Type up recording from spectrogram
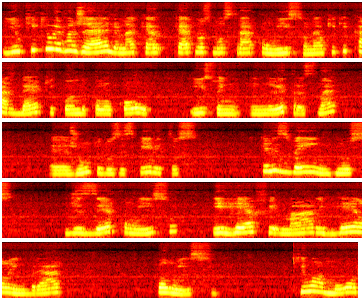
E o que, que o Evangelho né, quer, quer nos mostrar com isso? Né? O que, que Kardec, quando colocou isso em, em letras, né, é, junto dos espíritos, que eles vêm nos dizer com isso e reafirmar e relembrar com isso que o amor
